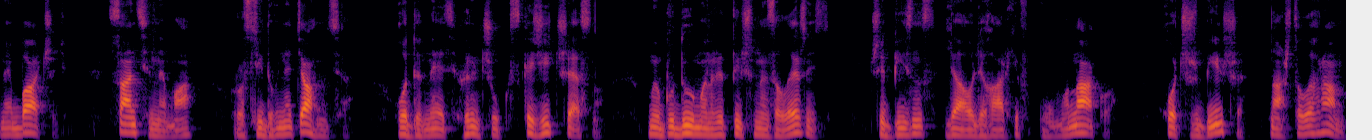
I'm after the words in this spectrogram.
не бачить. Санкцій нема, розслідування тягнуться. Годинець, Гринчук, скажіть чесно, ми будуємо енергетичну незалежність чи бізнес для олігархів у Монако? Хочеш більше? Наш телеграм.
